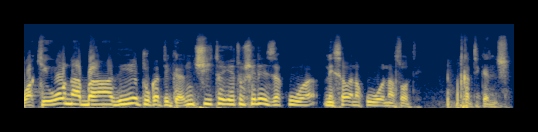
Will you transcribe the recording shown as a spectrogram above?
Wakiona baadhi yetu katika nchi yatosheleza kuwa ni sawa na kuona sote katika nchi.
